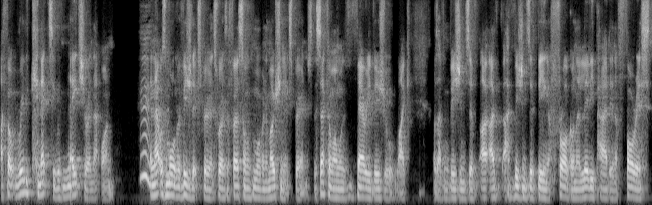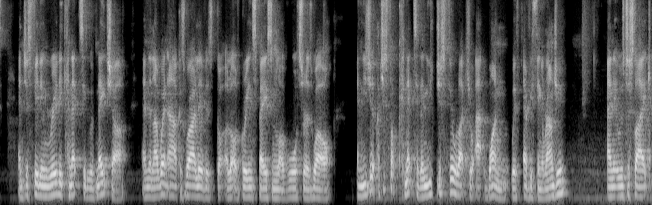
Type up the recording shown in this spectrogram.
I felt really connected with nature in that one. Hmm. And that was more of a visual experience, whereas the first one was more of an emotional experience. The second one was very visual. Like I was having visions of, I, I- I had visions of being a frog on a lily pad in a forest and just feeling really connected with nature. And then I went out because where I live has got a lot of green space and a lot of water as well. And you just, I just felt connected and you just feel like you're at one with everything around you. And it was just like,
